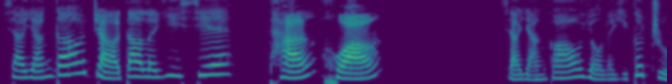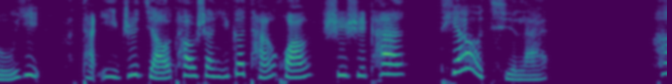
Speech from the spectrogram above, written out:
小羊羔找到了一些弹簧。小羊羔有了一个主意，它一只脚套上一个弹簧，试试看，跳起来。好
